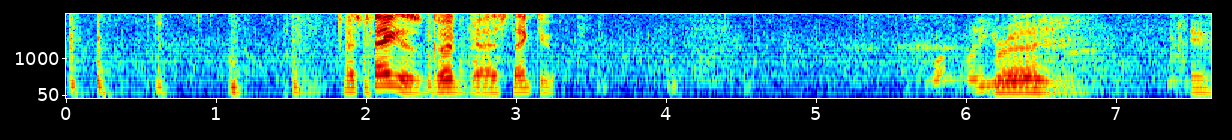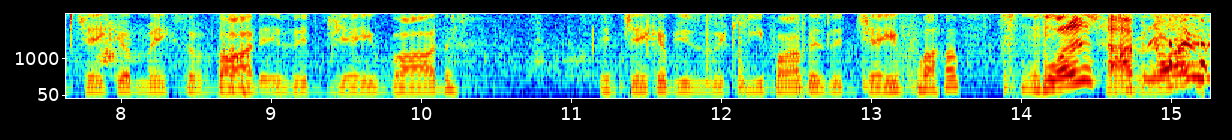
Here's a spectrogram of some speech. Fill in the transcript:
Shit. This cake is good, guys. Thank you. What, what are you Bruh. eating? If Jaycob makes a VOD, is it J VOD? If Jaycob uses a key fob, is it J fob? what is happening? What?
